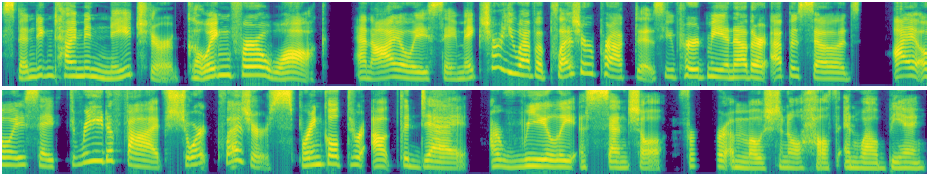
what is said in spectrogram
spending time in nature, going for a walk. And I always say, make sure you have a pleasure practice. You've heard me in other episodes I always say three to five short pleasures sprinkled throughout the day are really essential for, for emotional health and well being.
